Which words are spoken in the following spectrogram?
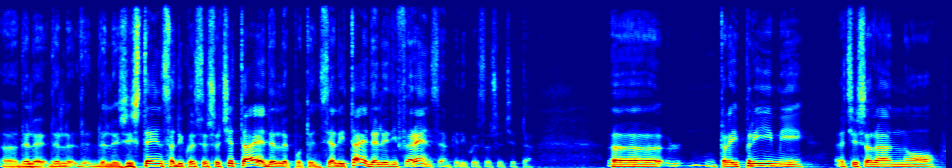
eh, dell'esistenza di queste società e delle potenzialità e delle differenze anche di questa società. Eh, tra i primi eh, ci saranno eh,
